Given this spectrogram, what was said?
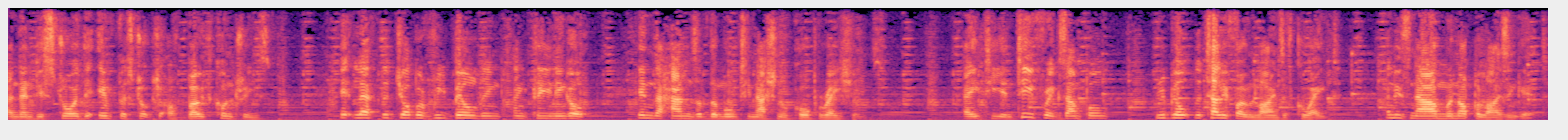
and then destroyed the infrastructure of both countries, it left the job of rebuilding and cleaning up in the hands of the multinational corporations. AT&T, for example, rebuilt the telephone lines of Kuwait and is now monopolizing it.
